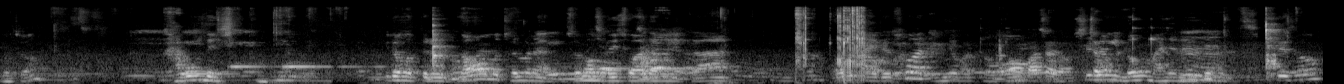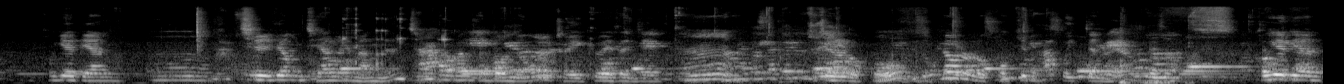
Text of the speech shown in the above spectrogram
뭐죠? 가공된 식품 이런 것들을 너무 젊은 젊은이들이 좋아하다 보니까 어린 아이들 소아 당뇨부터 어, 맞아요. 질병이 너무 많이 오는데 그래서 거기에 대한 질병 재앙을 막는 참건강 선거운동을 저희 교회에서 이제 주제를 놓고 또 표어를 놓고 기도하고 있잖아요. 그래서 거기에 대한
